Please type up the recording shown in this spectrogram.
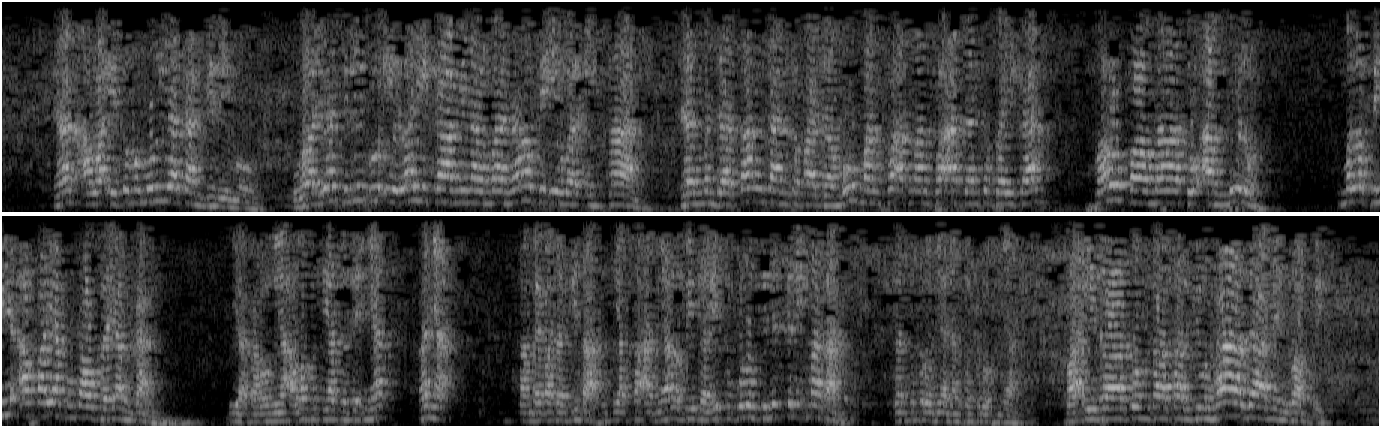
Dan Allah itu memuliakan dirimu. Wa yajlibu ilaika minal manafi'i wal ihsan. Dan mendatangkan kepadamu manfaat-manfaat dan kebaikan fauqa ma tu'ammiluh melebihi apa yang engkau bayangkan. Ya karunia Allah setiap detiknya banyak. Sampai pada kita setiap saatnya lebih dari 10 jenis kenikmatan. Dan seterusnya dan seterusnya. Fa'idha kunta tarju hadza min rabbik.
